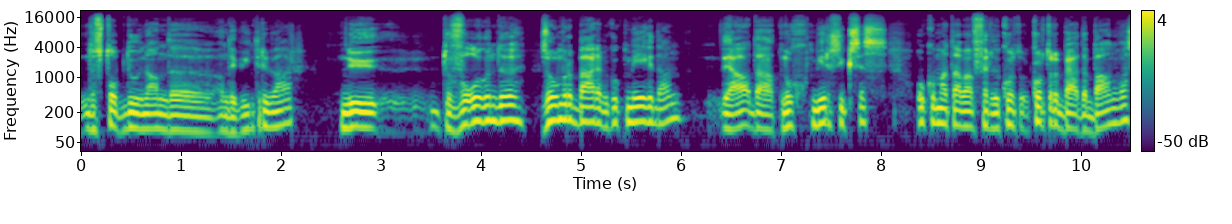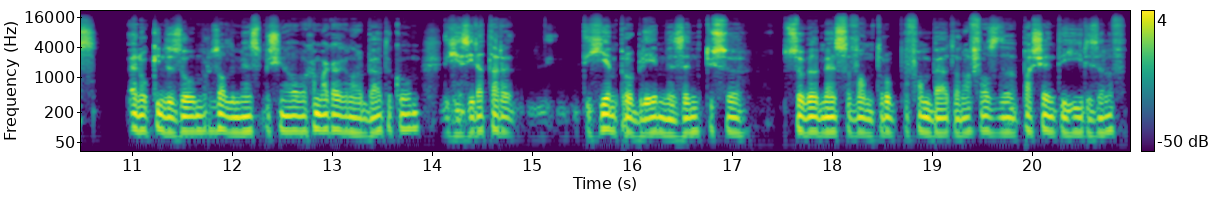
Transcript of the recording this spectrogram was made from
de stop doen aan de, aan de winterbaar. Nu, de volgende zomerbaar heb ik ook meegedaan. Ja, dat had nog meer succes. Ook omdat dat wat verder korter, bij de baan was. En ook in de zomer zal de mensen misschien al wat gemakkelijker naar buiten komen. Je ziet dat daar geen problemen zijn tussen zowel mensen van trop van buitenaf als de patiënten hier zelf.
